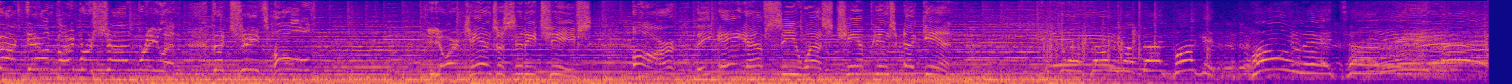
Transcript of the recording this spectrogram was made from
Knocked down by Bashaud Breeland. The Chiefs hold. Your Kansas City Chiefs are the AFC West champions again. Hey, in my back pocket. Holy Toledo!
